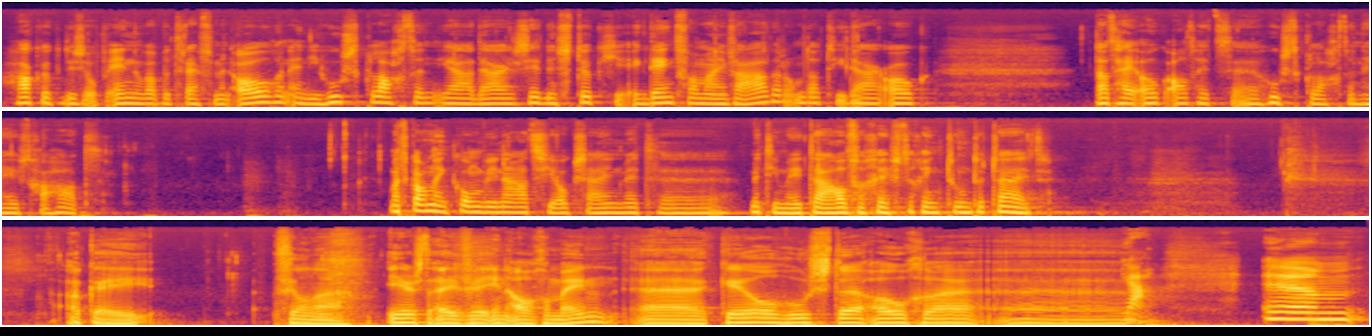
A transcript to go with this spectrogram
hak ik dus op in wat betreft mijn ogen en die hoestklachten. Ja, daar zit een stukje, ik denk van mijn vader, omdat hij daar ook dat hij ook altijd uh, hoestklachten heeft gehad. Maar het kan in combinatie ook zijn met, uh, met die metaalvergiftiging toen ter tijd. Oké, okay. Vilna, eerst even in algemeen. Uh, keel, hoesten, ogen. Ja, um,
